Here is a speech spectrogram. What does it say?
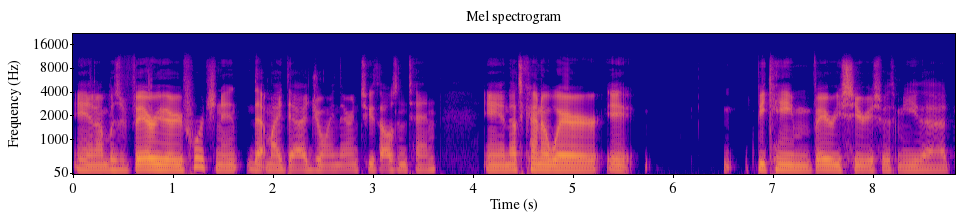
And I was very, very fortunate that my dad joined there in 2010. And that's kind of where it became very serious with me that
